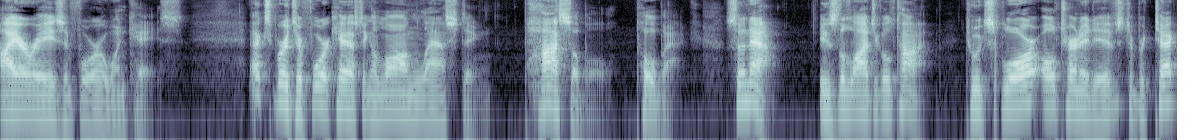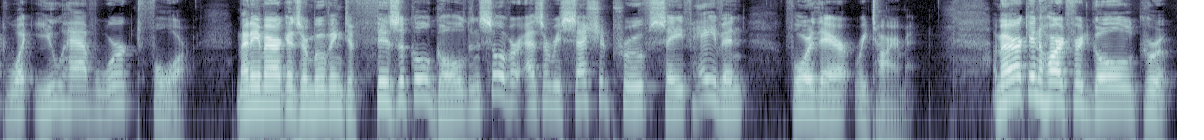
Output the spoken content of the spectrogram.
IRAs and 401ks. Experts are forecasting a long lasting, possible pullback. So now is the logical time to explore alternatives to protect what you have worked for. Many Americans are moving to physical gold and silver as a recession proof safe haven for their retirement. American Hartford Gold Group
